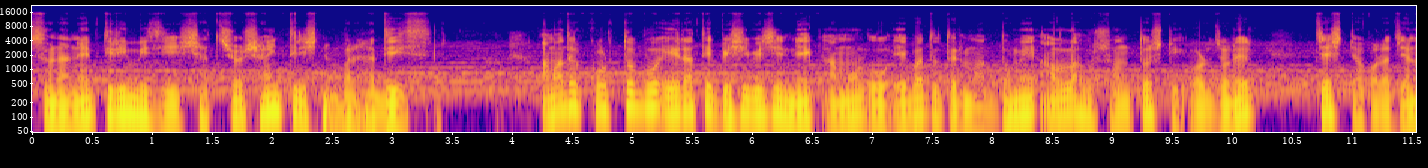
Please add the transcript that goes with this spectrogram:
সুনানে তিরিমিজি সাতশো সাঁত্রিশ নম্বর হাদিস। আমাদের কর্তব্য এ রাতে বেশি বেশি নেক আমল ও এবাদতের মাধ্যমে আল্লাহর সন্তুষ্টি অর্জনের চেষ্টা করা, যেন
